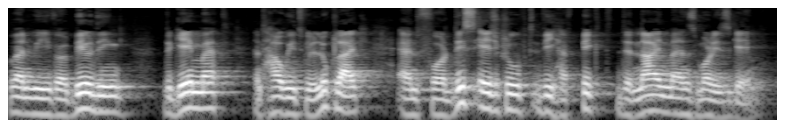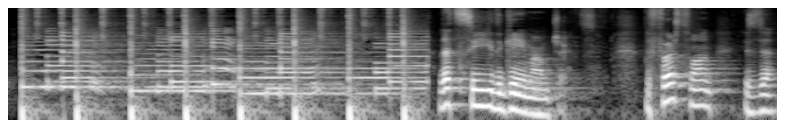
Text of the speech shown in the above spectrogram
when we were building the game mat and how it will look like and for this age group we have picked the Nine Men's Morris game. Let's see the game objects. The first one is the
